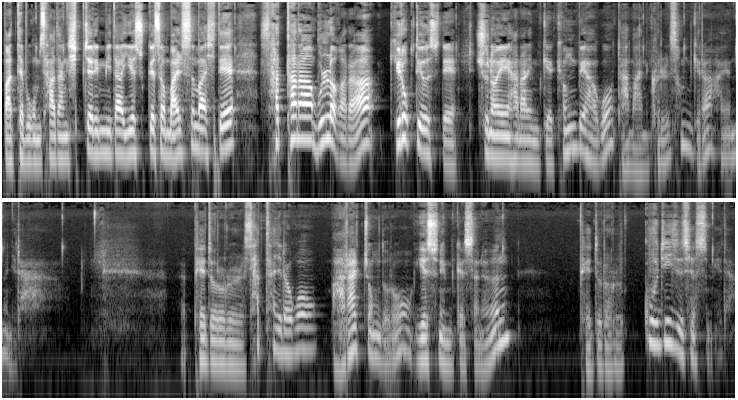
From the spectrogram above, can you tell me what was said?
마태복음 4장 10절입니다. 예수께서 말씀하시되 사탄아 물러가라 기록되었으되 주 너의 하나님께 경배하고 다만 그를 섬기라 하였느니라. 베드로를 사탄이라고 말할 정도로 예수님께서는 베드로를 꾸짖으셨습니다.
